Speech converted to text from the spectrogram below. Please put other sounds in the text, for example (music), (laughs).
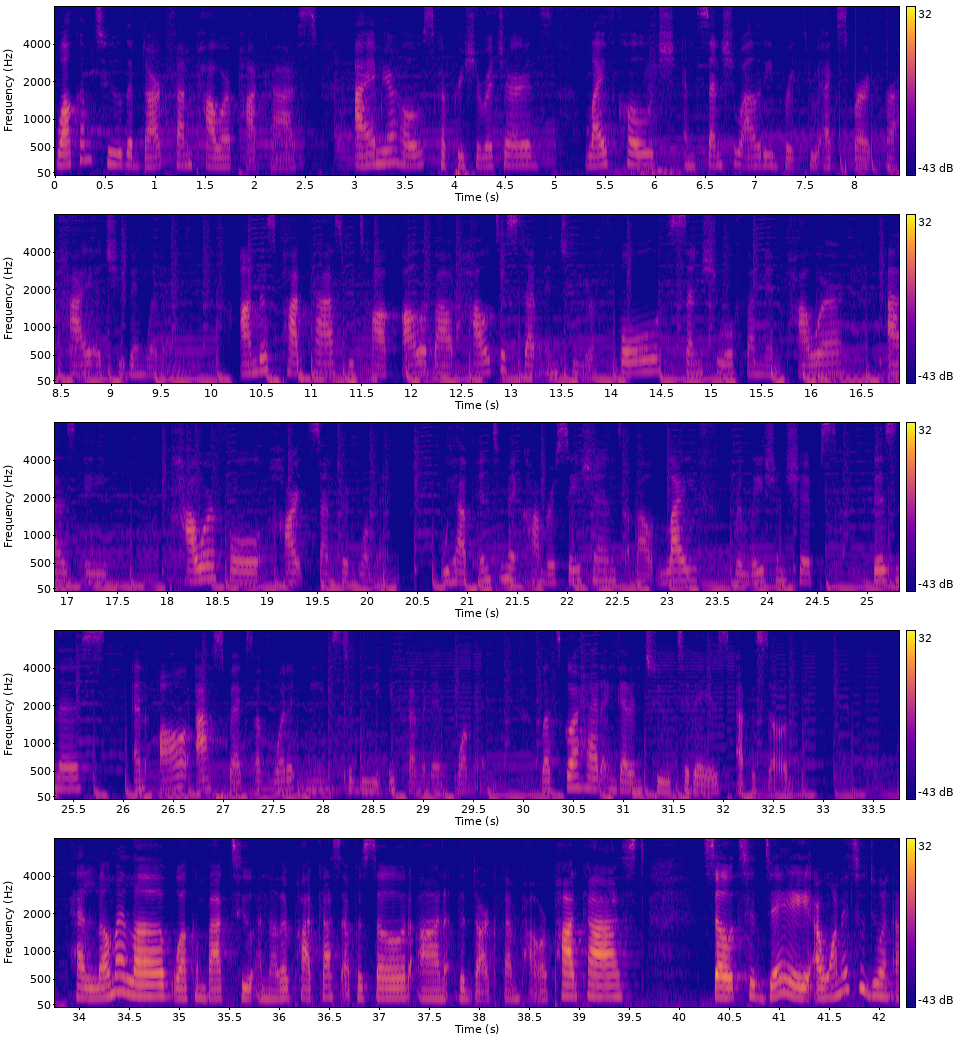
Welcome to the Dark Femme Power podcast. I am your host, Caprisha Richards, life coach and sensuality breakthrough expert for high achieving women. On this podcast, we talk all about how to step into your full sensual feminine power as a powerful, heart centered woman. We have intimate conversations about life, relationships, business, and all aspects of what it means to be a feminine woman. Let's go ahead and get into today's episode. Hello, my love. Welcome back to another podcast episode on the Dark Femme Power podcast. So, today I wanted to do an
